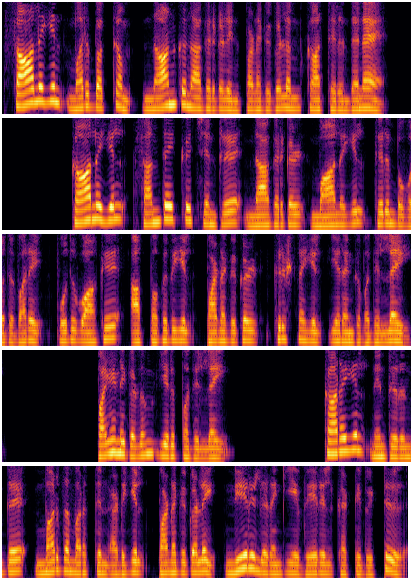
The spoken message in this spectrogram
சாலையின் மறுபக்கம் நான்கு நாகர்களின் படகுகளும் காத்திருந்தன. காலையில் சந்தைக்குச் சென்று நாகர்கள் மாலையில் திரும்புவது வரை பொதுவாக அப்பகுதியில் படகுகள் கிருஷ்ணையில் இறங்குவதில்லை. பயணிகளும் இருப்பதில்லை. கரையில் நின்றிருந்து மருத மரத்தின் அடியில் படகுகளை நீரில் இறங்கிய வேரில் கட்டிவிட்டு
